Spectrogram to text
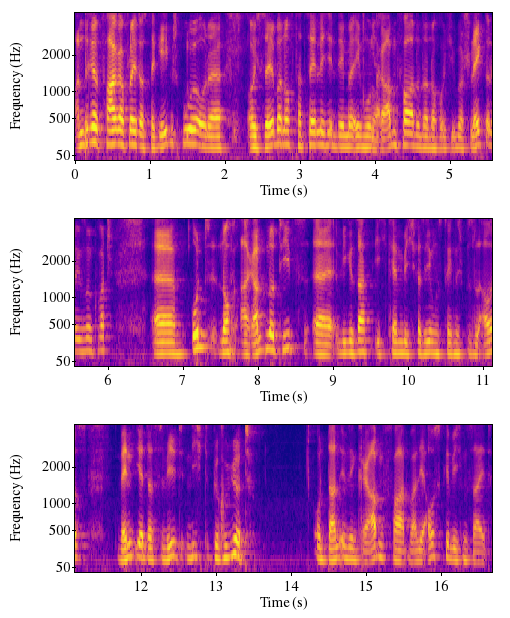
andere Fahrer vielleicht aus der Gegenspur oder euch selber noch tatsächlich, indem ihr irgendwo einen Ja. Graben fahrt und dann noch euch überschlägt oder irgend so ein Quatsch. Äh, und noch eine Randnotiz, äh, wie gesagt, ich kenne mich versicherungstechnisch ein bisschen aus. Wenn ihr das Wild nicht berührt und dann in den Graben fahrt, weil ihr ausgewichen seid,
